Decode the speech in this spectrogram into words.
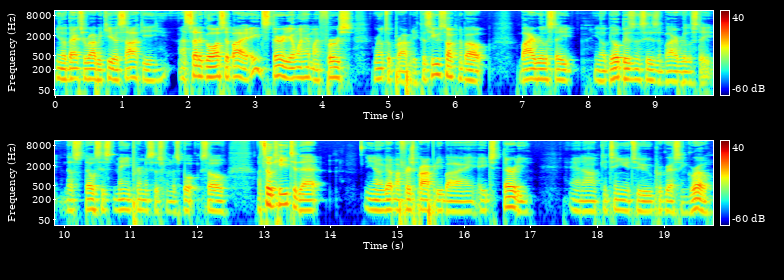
you know, back to Robbie Kiyosaki. I set a goal. I said, by age 30, I want to have my first rental property because he was talking about buy real estate, you know, build businesses and buy real estate. That's that was his main premises from this book. So I took heed to that you know, got my first property by age 30 and uh, continue to progress and grow.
